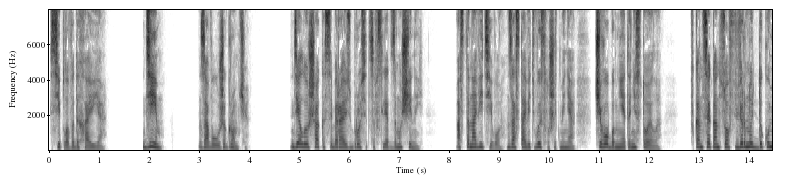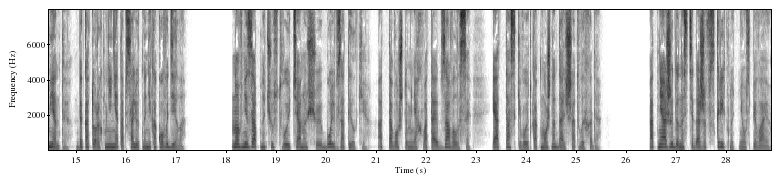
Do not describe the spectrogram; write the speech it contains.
Сипло выдыхаю я. Дим! Зову уже громче. Делаю шаг и собираюсь броситься вслед за мужчиной. Остановить его, заставить выслушать меня, чего бы мне это ни стоило. В конце концов, вернуть документы, до которых мне нет абсолютно никакого дела. Но внезапно чувствую тянущую боль в затылке от того, что меня хватают за волосы и оттаскивают как можно дальше от выхода. От неожиданности даже вскрикнуть не успеваю.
